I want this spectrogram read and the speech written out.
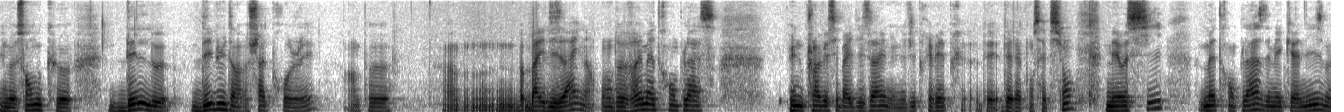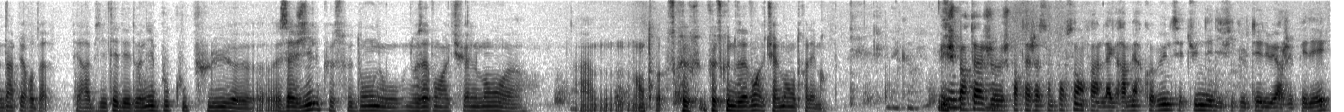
il me semble que dès le début de chaque projet, un peu euh, by design, on devrait mettre en place une privacy by design, une vie privée dès la conception, mais aussi mettre en place des mécanismes des données beaucoup plus euh, agiles que ce dont nous, avons actuellement euh, euh, entre, que ce que nous avons actuellement entre les mains. Mais je partage, je partage à 100%. Enfin, la grammaire commune, c'est une des difficultés du RGPD.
